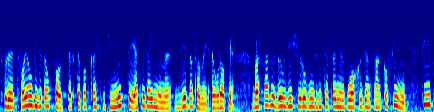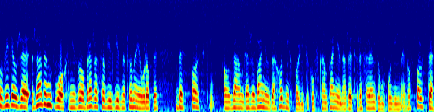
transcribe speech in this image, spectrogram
który swoją wizytą w Polsce chce podkreślić miejsce, jakie zajmiemy w zjednoczonej Europie. W Warszawie był dziś również wicepremier Włoch Gianfranco Fini. Fini powiedział, że żaden Włoch nie wyobraża sobie zjednoczonej Europy bez Polski. O zaangażowaniu zachodnich polityków w kampanię na rzecz referendum unijnego w Polsce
